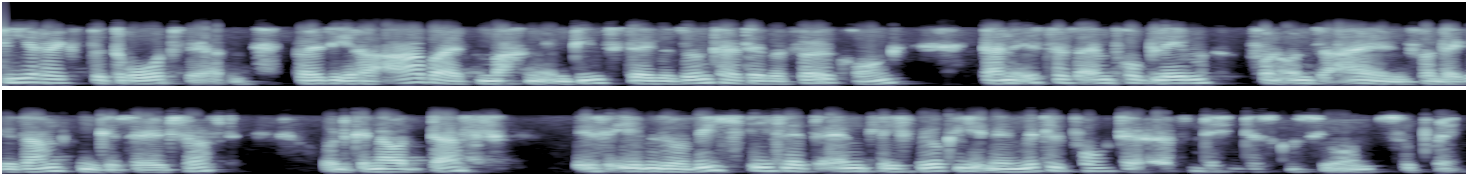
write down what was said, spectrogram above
direkt bedroht werden, weil sie ihre Arbeit machen im Dienst der Gesundheit der Bevölkerung, dann ist das ein Problem von uns allen, von der gesamten Gesellschaft. Und genau das ist ebenso wichtig, letztendlich wirklich in den Mittelpunkt der öffentlichen Diskussion zu bringen.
